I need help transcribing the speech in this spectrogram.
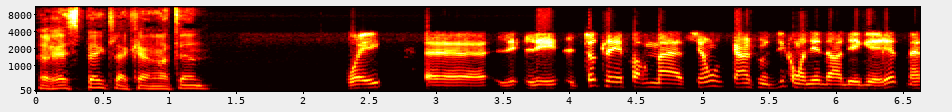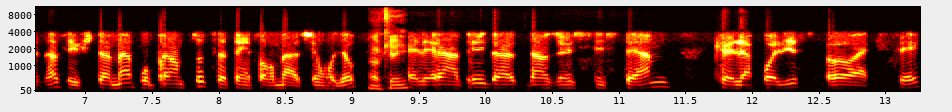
respectent la quarantaine? Oui. Euh, les, les- toute l'information, quand je vous dis qu'on est dans des guérites, maintenant, c'est justement pour prendre toute cette information-là. OK? Elle est rentrée dans, dans un système que la police a accès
